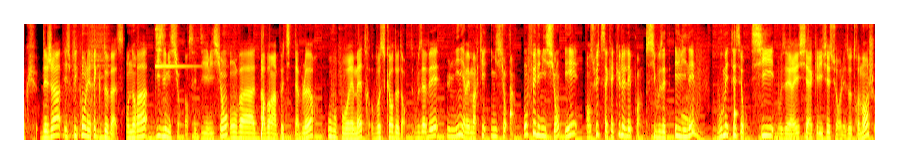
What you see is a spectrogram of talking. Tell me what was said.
Donc, déjà, expliquons les règles de base. On aura 10 émissions. Dans ces 10 émissions, on va avoir un petit tableur où vous pourrez mettre vos scores dedans. Vous avez une ligne avec marqué émission 1. On fait l'émission et ensuite ça calcule les points. Si vous êtes éliminé, vous mettez 0. Si vous avez réussi à qualifier sur les autres manches,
